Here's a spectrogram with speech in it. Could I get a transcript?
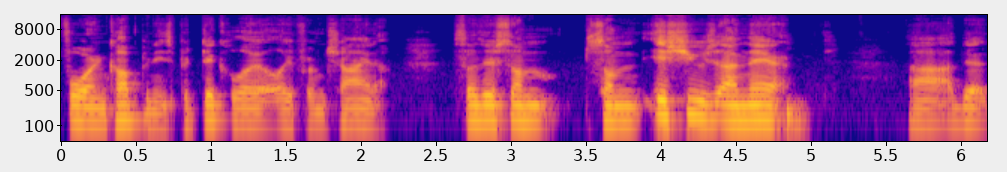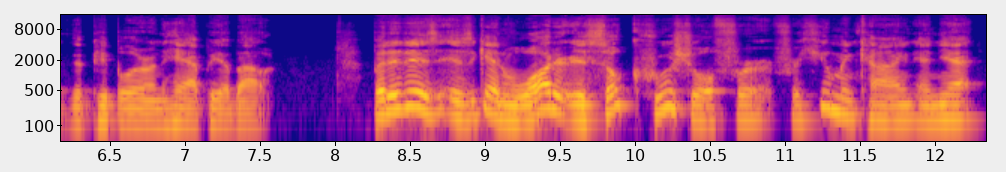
foreign companies, particularly from China. So there's some some issues on there uh, that that people are unhappy about. But it is is again, water is so crucial for for humankind, and yet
